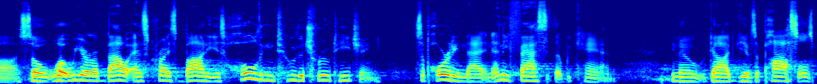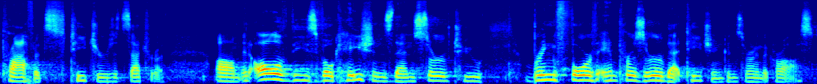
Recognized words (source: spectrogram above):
Uh, so, what we are about as Christ's body is holding to the true teaching, supporting that in any facet that we can. You know, God gives apostles, prophets, teachers, etc. Um, and all of these vocations then serve to bring forth and preserve that teaching concerning the cross.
